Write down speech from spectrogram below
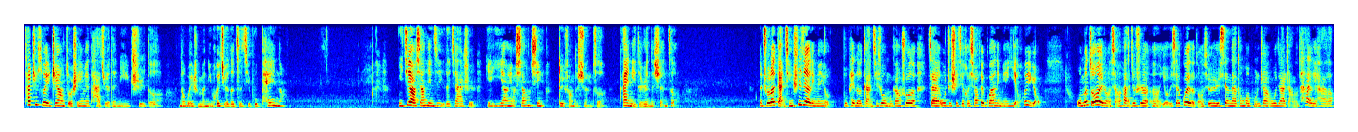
他之所以这样做，是因为他觉得你值得。那为什么你会觉得自己不配呢？你既要相信自己的价值，也一样要相信对方的选择，爱你的人的选择。那除了感情世界里面有不配得感，其实我们刚说的，在物质世界和消费观里面也会有。我们总有一种想法，就是嗯，有一些贵的东西，就是现在通货膨胀，物价涨得太厉害了。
